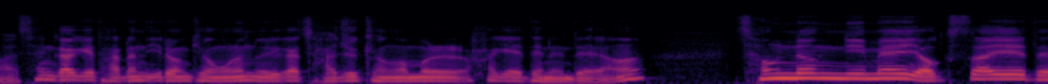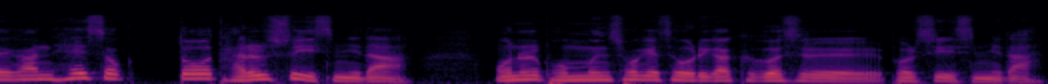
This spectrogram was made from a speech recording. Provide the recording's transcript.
어, 생각이 다른 이런 경우는 우리가 자주 경험을 하게 되는데요. 성령님의 역사에 대한 해석도 다를 수 있습니다. 오늘 본문 속에서 우리가 그것을 볼 수 있습니다.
